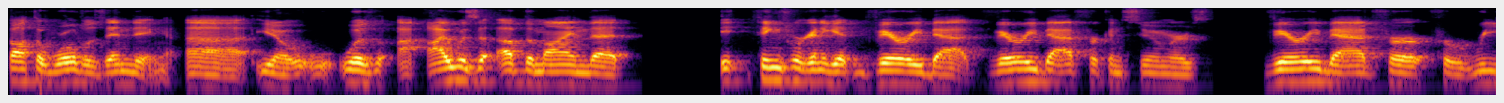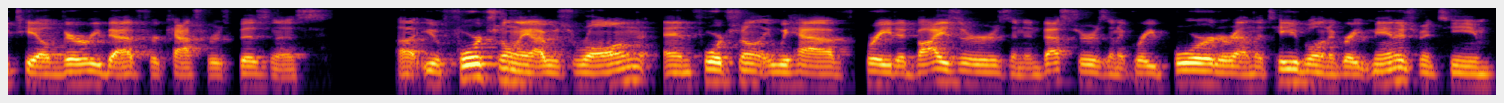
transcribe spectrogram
thought the world was ending. Uh, you know, was I was of the mind that it, things were going to get very bad, very bad for consumers, very bad for for retail, very bad for Casper's business. Uh, you know, fortunately, I was wrong, and fortunately, we have great advisors and investors and a great board around the table and a great management team.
